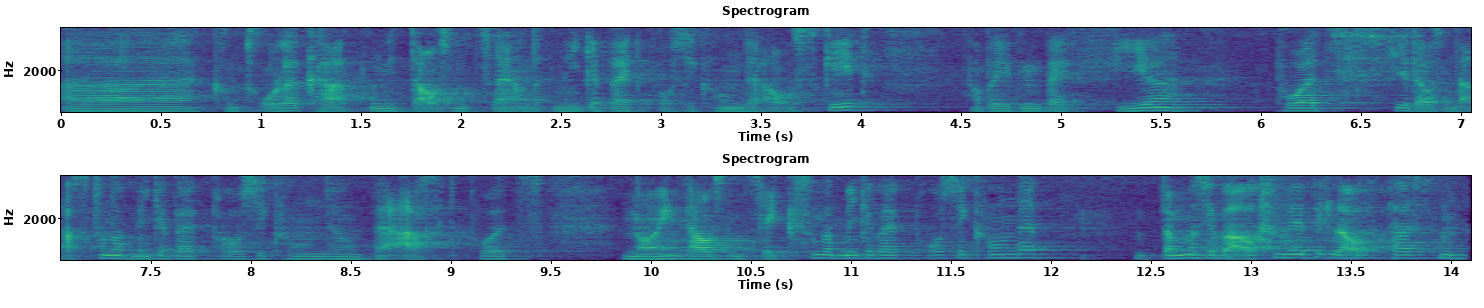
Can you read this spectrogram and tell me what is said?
äh, Controllerkarten mit 1200 Megabyte pro Sekunde ausgeht, ich eben bei 4 Ports 4800 Megabyte pro Sekunde und bei 8 Ports 9600 Megabyte pro Sekunde. Und da muss ich aber auch schon wieder ein bisschen aufpassen,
